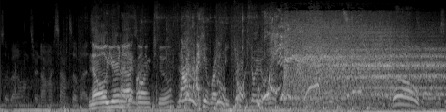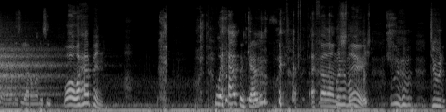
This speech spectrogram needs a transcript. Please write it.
So bad, I want to turn down my sound so bad. No, you're No, not you're going to. No, I hear running. dude. Yo, yo, yo. Yo. Whoa! I don't want to see. I don't want to see. Whoa! What happened? What happened, Kevin? I fell down the Where am I? stairs. Dude,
